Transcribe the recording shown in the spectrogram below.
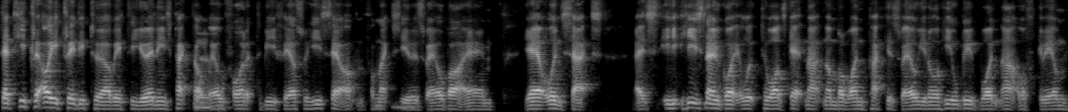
did he tra- oh he traded two away to you, and he's picked up Yeah. well for it. To be fair, so he's set up for next year as well. But um, yeah, on six. It's he, he's now got to look towards getting that number one pick as well. You know, he'll be wanting that off Graham.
